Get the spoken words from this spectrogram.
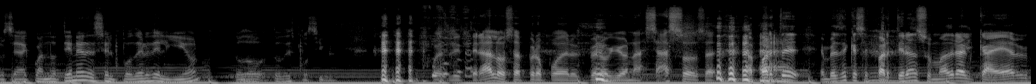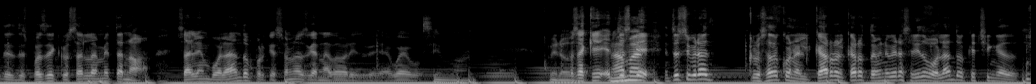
O sea, cuando tienen el poder del guion, todo, todo es posible. Pues literal, o sea, pero poder, pero guionazazo, o sea, aparte, en vez de que se partieran su madre al caer después de cruzar la meta, no, salen volando porque son los ganadores, güey, a huevo. Sí, Pero o sea que entonces, entonces si hubieran cruzado con el carro, el carro también hubiera salido volando, qué chingados.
